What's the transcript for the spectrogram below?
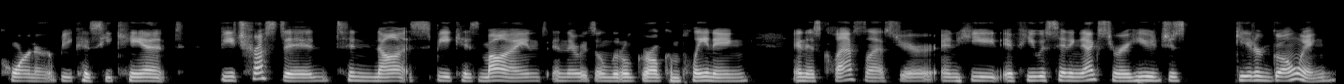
corner because he can't be trusted to not speak his mind. And there was a little girl complaining in his class last year, and he, if he was sitting next to her, he would just get her going.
